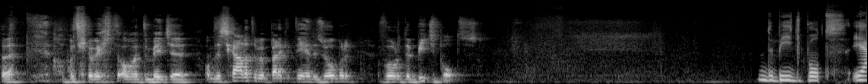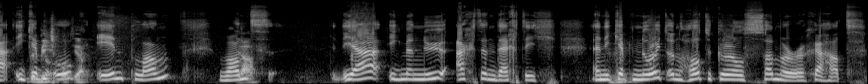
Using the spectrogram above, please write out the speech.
eh, op het gewicht. Om, het een beetje, om de schade te beperken tegen de zomer voor de beachbots. De beachbot. Ja, ik De heb beachbot, ook ja. één plan. Want ja. ik ben nu 38 en ik heb nooit een hot girl summer gehad.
